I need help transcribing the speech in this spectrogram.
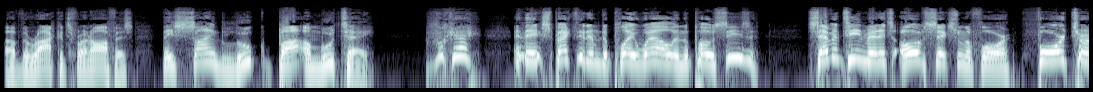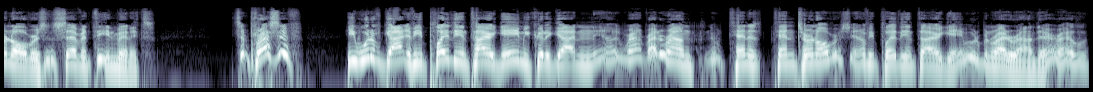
of the Rockets front office. They signed Luke Baamute, okay? And they expected him to play well in the postseason. 17 minutes, 0 of 6 from the floor, four turnovers in 17 minutes. It's impressive. He would have gotten, if he played the entire game, he could have gotten you know, right, right around you know, 10, 10 turnovers. You know, if he played the entire game, it would have been right around there, right?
